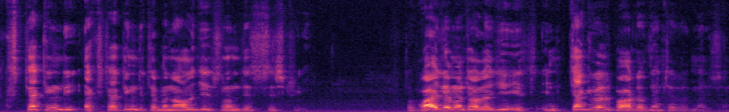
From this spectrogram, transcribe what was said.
extracting the extracting the terminologies from this history. So why dermatology is integral part of the internal medicine.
